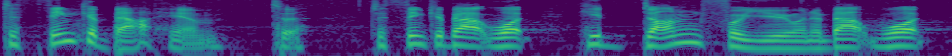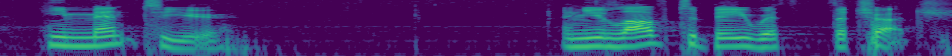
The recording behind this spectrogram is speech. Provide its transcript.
to think about Him, to, to think about what He'd done for you and about what He meant to you. And you loved to be with the church,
